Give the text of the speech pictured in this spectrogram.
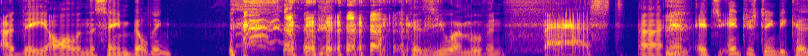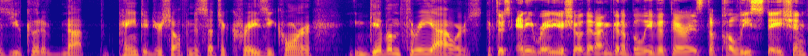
are they all in the same building? Because you are moving fast. Uh, and it's interesting because you could have not painted yourself into such a crazy corner. Give them three hours. If there's any radio show that I'm going to believe that there is the police station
